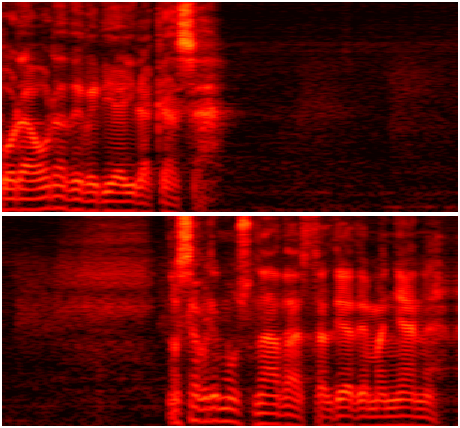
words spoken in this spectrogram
Por ahora debería ir a casa. No sabremos nada hasta el día de mañana.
